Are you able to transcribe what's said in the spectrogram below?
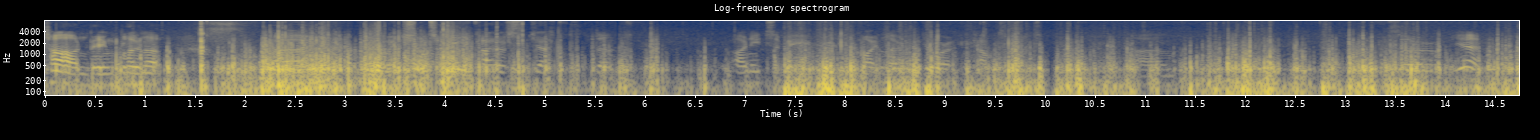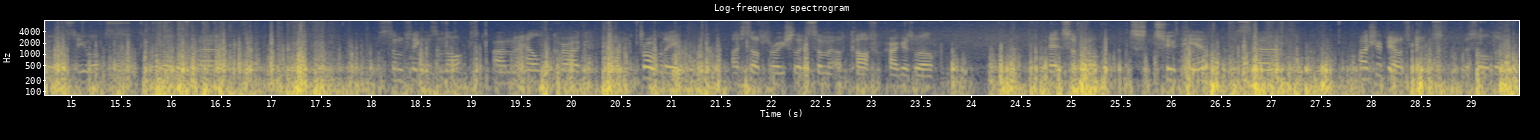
tarn being blown up. Um, which to me kind of suggests that I need to be really quite low before I can camp tonight. Um, so yeah, we'll see what's what uh, some things not and Helm Crag and probably I still have to reach the summit of Castle Crag as well. It's about 2pm so I should be able to get this all done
